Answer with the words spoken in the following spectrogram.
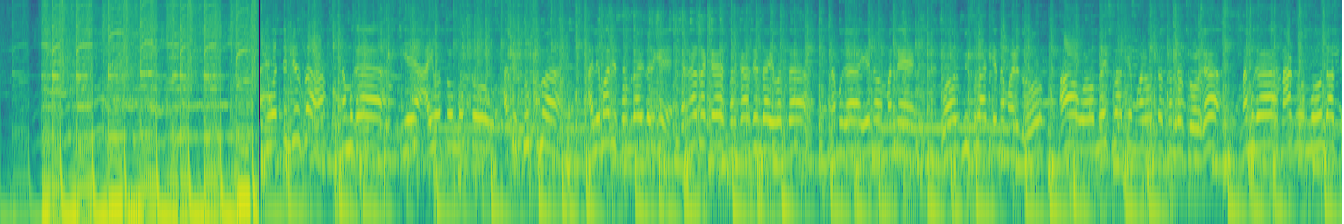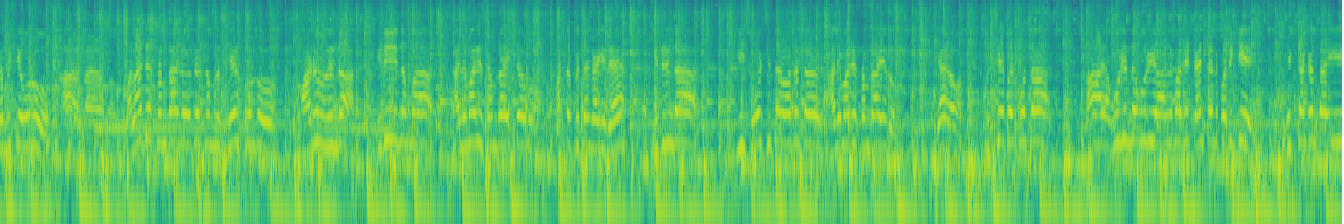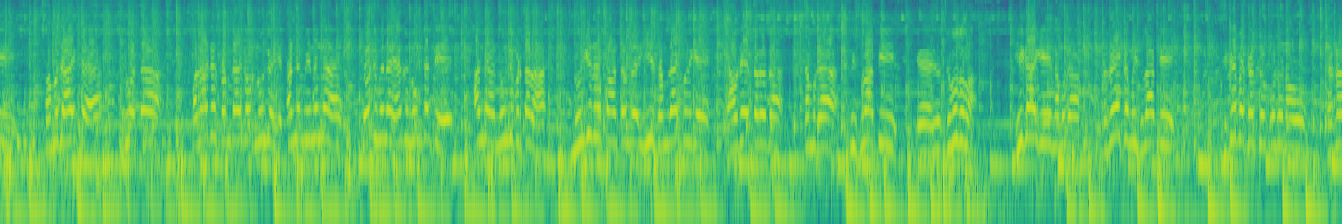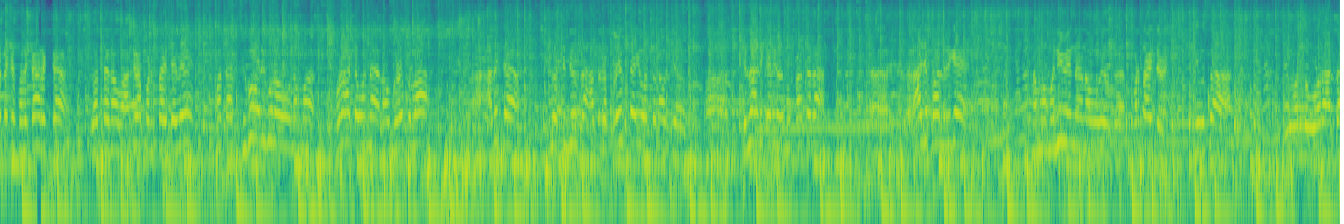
ಇವತ್ತಿನ ದಿವಸ ನಮ್ಗೆ ಈ ಐವತ್ತೊಂಬತ್ತು ಅತಿ ಸೂಕ್ಷ್ಮ ಅಲೆಮಾರಿ ಸಮುದಾಯಗಳಿಗೆ ಕರ್ನಾಟಕ ಸರ್ಕಾರದಿಂದ ಇವತ್ತ ನಮ್ಗೆ ಏನು ಮೊನ್ನೆ ಒಳ ಮೀಸಲಾತಿಯನ್ನು ಮಾಡಿದ್ರು. ಆ ಒಳ ಮೀಸಲಾತಿ ಮಾಡುವಂಥ ಸಂದರ್ಭದೊಳಗೆ ನಮ್ಗೆ ನಾಲ್ಕು ಮೋಹನ್ ದಾಸ್ ಕಮಿಟಿ ಅವರು ಬಲಾಢ್ಯ ಸಮುದಾಯದ ನಮ್ಮನ್ನು ಸೇರಿಸ್ಕೊಂಡು ಮಾಡಿರೋದ್ರಿಂದ ಇಡೀ ನಮ್ಮ ಅಲೆಮಾರಿ ಸಮುದಾಯಕ್ಕೆ ಪಟ್ಟ ಬಿದ್ದಂಗಾಗಿದೆ. ಇದರಿಂದ ಈ ಶೋಷಿತವಾದಂಥ ಅಲೆಮಾರಿ ಸಮುದಾಯ ಇದು. ಭಿಕ್ಷೆ ಬೇಡ್ಕೊಂತ ಆ ಊರಿಂದ ಊರಿಗೆ ಅಲೆಮಾರಿ ಟೆಂಟ್ ಅಲ್ಲಿ ಬದುಕಿ ಸಿಗ್ತಕ್ಕಂಥ ಈ ಸಮುದಾಯಕ್ಕೆ ಇವತ್ತ ಬಲಾಢ್ಯ ಸಮುದಾಯದವ್ರು ನುಂಗಿ ಸಣ್ಣ ಮೀನನ್ನ ದೊಡ್ಡ ಮೀನ ಹೆಂಗ್ ನುಂಗ್ತತಿ ಹಂಗೆ ನುಂಗಿ ಬಿಡ್ತಾರ. ನುಂಗಿದ್ರಪ್ಪ ಅಂತಂದ್ರೆ ಈ ಸಮುದಾಯಗಳಿಗೆ ಯಾವುದೇ ಥರದ ನಮ್ಗೆ ಮೀಸಲಾತಿ ಸಿಗೋದಿಲ್ಲ. ಹೀಗಾಗಿ ನಮ್ಗೆ ಪ್ರತ್ಯೇಕ ಮೀಸಲಾತಿ ಸಿಗಬೇಕಂತ ತಿಳ್ಕೊಂಡು ನಾವು ಕರ್ನಾಟಕ ಸರ್ಕಾರಕ್ಕೆ ಇವತ್ತು ನಾವು ಆಗ್ರಹ ಪಡಿಸ್ತಾ ಇದ್ದೇವೆ. ಮತ್ತು ಅದು ಸಿಗುವವರೆಗೂ ನಾವು ನಮ್ಮ ಹೋರಾಟವನ್ನು ನಾವು ಬಿಡೋದಿಲ್ಲ ಅದಕ್ಕೆ ಇವತ್ತಿನ ದಿವಸ ಅದರ ಪ್ರಯುಕ್ತ ಇವತ್ತು ನಾವು ಜಿಲ್ಲಾಧಿಕಾರಿಗಳ ಮುಖಾಂತರ ರಾಜ್ಯಪಾಲರಿಗೆ ನಮ್ಮ ಮನವಿಯನ್ನು ನಾವು ಕೊಡ್ತಾ ಇದ್ದೇವೆ. ದಿವಸ ಈ ಒಂದು ಹೋರಾಟ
